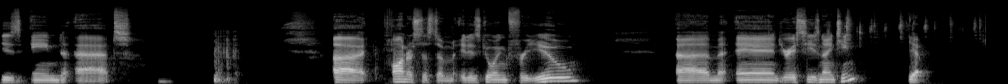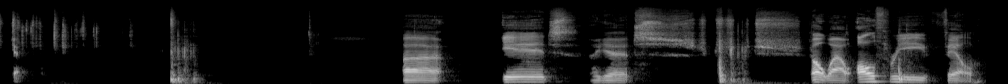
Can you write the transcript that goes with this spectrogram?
is aimed at. Uh, honor system. It is going for you. Um, and your AC is 19. Yep. Uh, it I get. Oh wow! All three fail.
